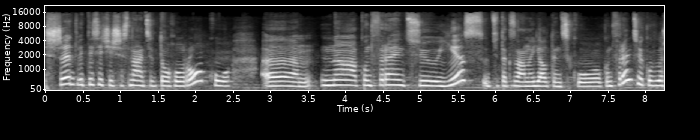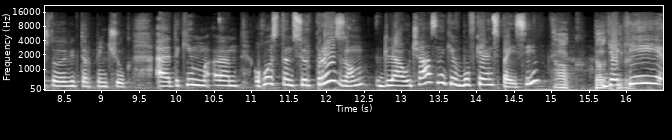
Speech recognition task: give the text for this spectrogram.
Ще 2016 року е, на конференцію ЄС, цю так звану Ялтинську конференцію, яку влаштовує Віктор Пінчук, таким гостем сюрпризом для учасників був Кевін Спейсі. Так. Так, який е,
